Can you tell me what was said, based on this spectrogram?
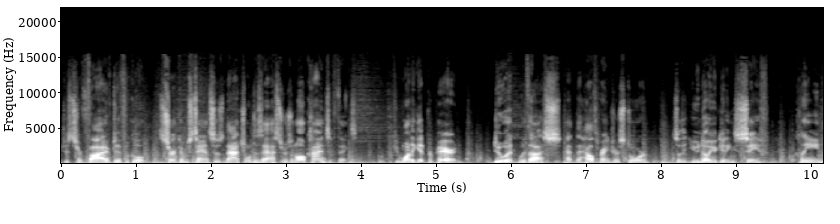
to survive difficult circumstances, natural disasters, and all kinds of things. If you want to get prepared, do it with us at the Health Ranger store so that you know you're getting safe clean,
